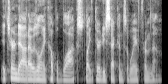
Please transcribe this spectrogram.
It turned out I was only a couple blocks, like 30 seconds away from them.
